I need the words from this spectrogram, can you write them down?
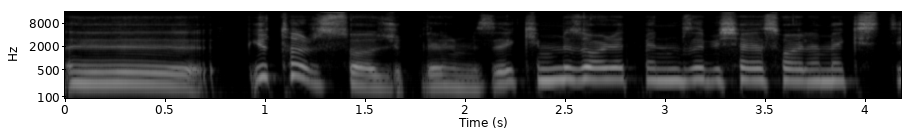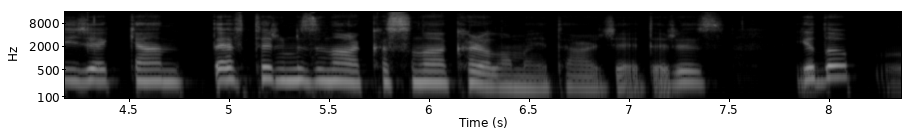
e, yutarız sözcüklerimizi. Kimimiz öğretmenimize bir şey söylemek isteyecekken defterimizin arkasına karalamayı tercih ederiz. Ya da e,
